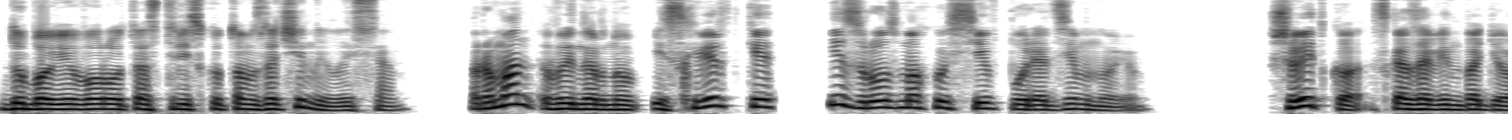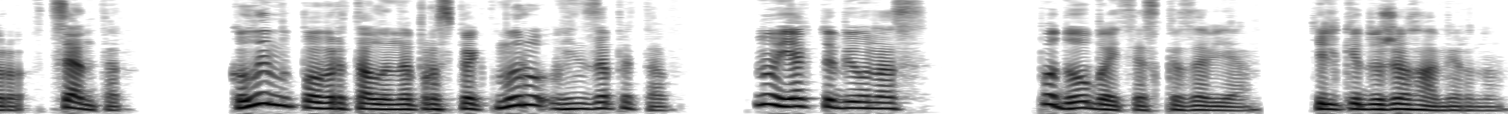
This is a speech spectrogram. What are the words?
Дубові ворота з тріскотом зачинилися. Роман винирнув із хвіртки і з розмаху сів поряд зі мною. Швидко, сказав він бадьоро, в центр. Коли ми повертали на проспект Миру, він запитав Ну, як тобі у нас? Подобається, сказав я, тільки дуже гамірно.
